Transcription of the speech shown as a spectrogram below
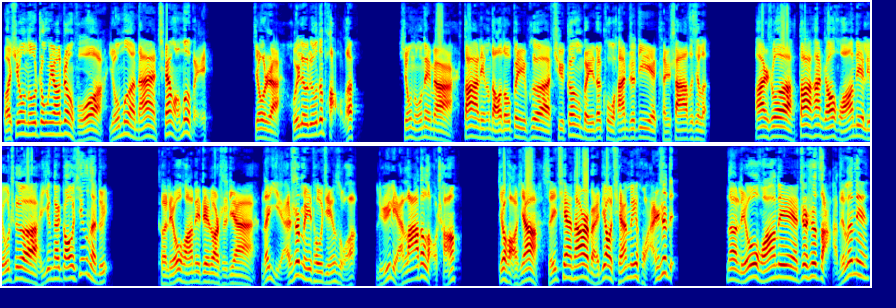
把匈奴中央政府由漠南迁往漠北，就是灰溜溜的跑了。匈奴那面大领导都被迫去更北的苦寒之地啃沙子去了。按说大汉朝皇帝刘彻应该高兴才对，可刘皇帝这段时间那也是眉头紧锁。驴脸拉的老长，就好像谁欠他二百吊钱没还似的。那刘皇帝这是咋的了呢？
